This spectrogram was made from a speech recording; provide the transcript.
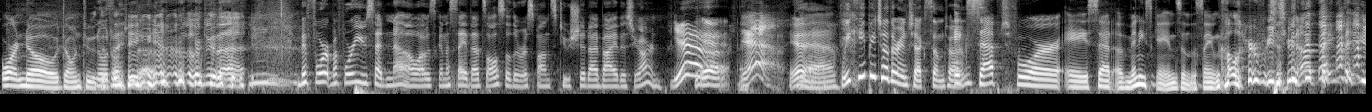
Or no, don't do No, the don't thing. do that. don't do that. Before before you said no, I was gonna say that's also the response to should I buy this yarn? Yeah. Yeah. Yeah. Yeah. Yeah. We keep each other in check sometimes. Except for a set of mini skeins in the same color, we do not think that you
